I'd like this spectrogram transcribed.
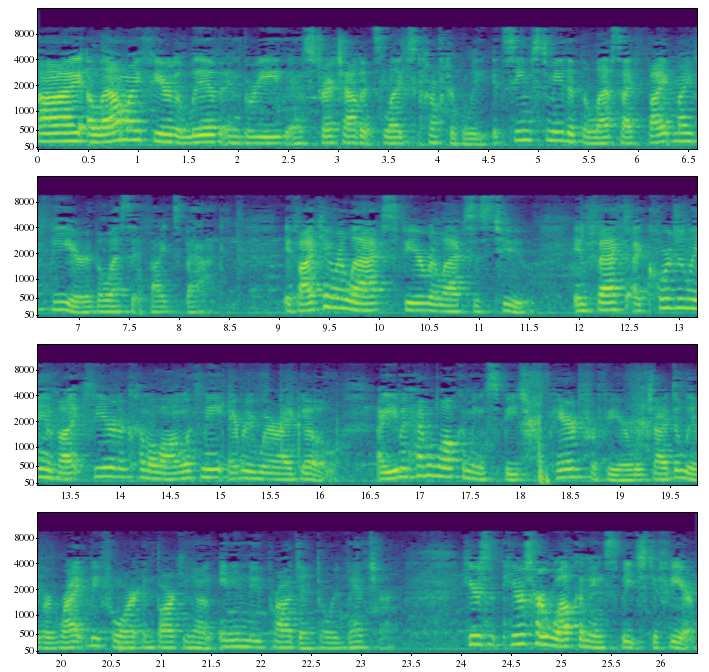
I allow my fear to live and breathe and stretch out its legs comfortably. It seems to me that the less I fight my fear, the less it fights back. If I can relax, fear relaxes too. In fact, I cordially invite fear to come along with me everywhere I go. I even have a welcoming speech prepared for fear, which I deliver right before embarking on any new project or adventure. Here's, here's her welcoming speech to fear.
